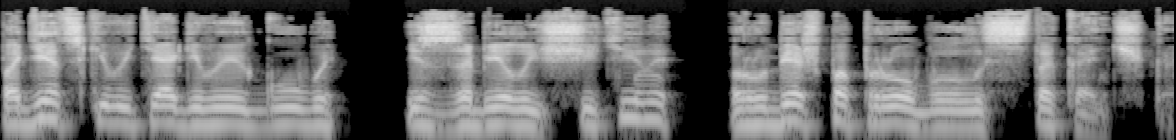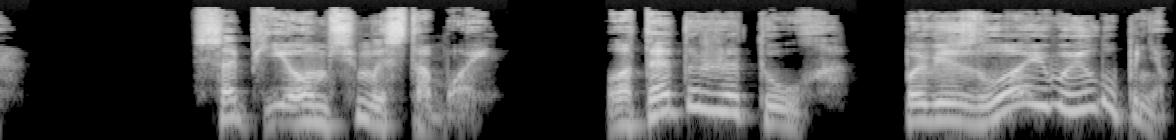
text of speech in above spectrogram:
По-детски вытягивая губы из-за белой щетины, рубеж попробовал из стаканчика. Сопьемся мы с тобой. Вот это же туха! Повезло и вылупнем.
